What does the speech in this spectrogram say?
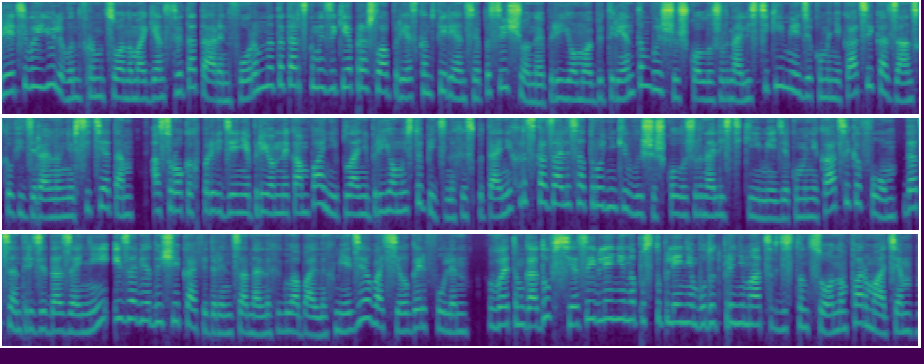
3 июля в информационном агентстве «Татаринформ» на татарском языке прошла пресс-конференция, посвященная приему абитуриентам Высшей школы журналистики и медиакоммуникаций Казанского федерального университета. О сроках проведения приемной кампании и плане приема и вступительных испытаний рассказали сотрудники Высшей школы журналистики и медиакоммуникаций КФУ, доцент Резида Зайни и заведующий кафедрой национальных и глобальных медиа Васил Гарифулин. В этом году все заявления на поступление будут приниматься в дистанционном формате.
